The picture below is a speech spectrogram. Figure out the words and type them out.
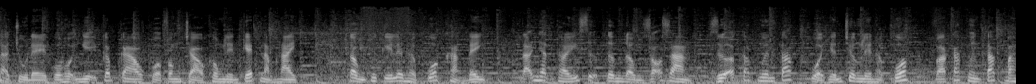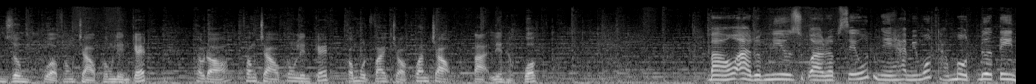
là chủ đề của hội nghị cấp cao của phong trào không liên kết năm nay. Tổng thư ký Liên Hợp Quốc khẳng định đã nhận thấy sự tương đồng rõ ràng giữa các nguyên tắc của Hiến trương Liên Hợp Quốc và các nguyên tắc ban dung của phong trào không liên kết. Theo đó, phong trào không liên kết có một vai trò quan trọng tại Liên Hợp Quốc. Báo Ả Rập News của Ả Rập Xê Út ngày 21 tháng 1 đưa tin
